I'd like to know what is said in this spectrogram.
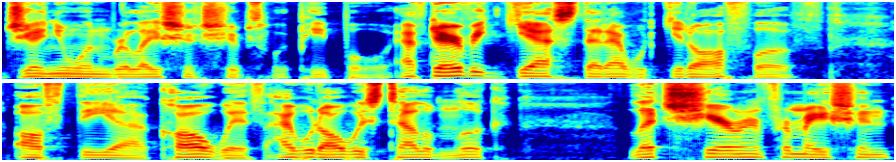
genuine relationships with people. After every guest that I would get off of off the uh, call with, I would always tell them, look, let's share information.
